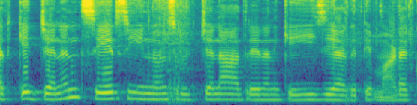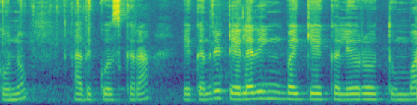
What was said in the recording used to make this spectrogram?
ಅದಕ್ಕೆ ಜನನ ಸೇರಿಸಿ ಇನ್ನೊಂದು ಸ್ವಲ್ಪ ಜನ ಆದರೆ ನನಗೆ ಈಸಿ ಆಗುತ್ತೆ ಮಾಡೋಕ್ಕೂ ಅದಕ್ಕೋಸ್ಕರ. ಯಾಕಂದರೆ ಟೈಲರಿಂಗ್ ಬಗ್ಗೆ ಕಲಿಯೋರು ತುಂಬಾ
